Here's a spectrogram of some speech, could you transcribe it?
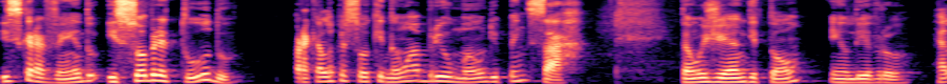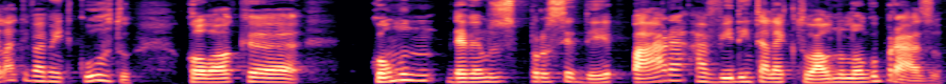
escrevendo e, sobretudo, para aquela pessoa que não abriu mão de pensar. Então, o Jean Guiton, em um livro relativamente curto, coloca como devemos proceder para a vida intelectual no longo prazo.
